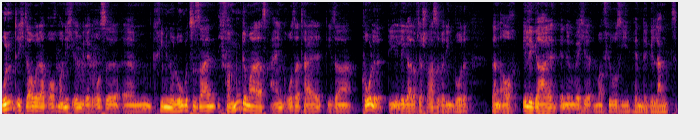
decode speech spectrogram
Und ich glaube, da braucht man nicht irgendwie der große ähm, Kriminologe zu sein. Ich vermute mal, dass ein großer Teil dieser Kohle, die illegal auf der Straße verdient wurde, dann auch illegal in irgendwelche Mafiosi-Hände gelangt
